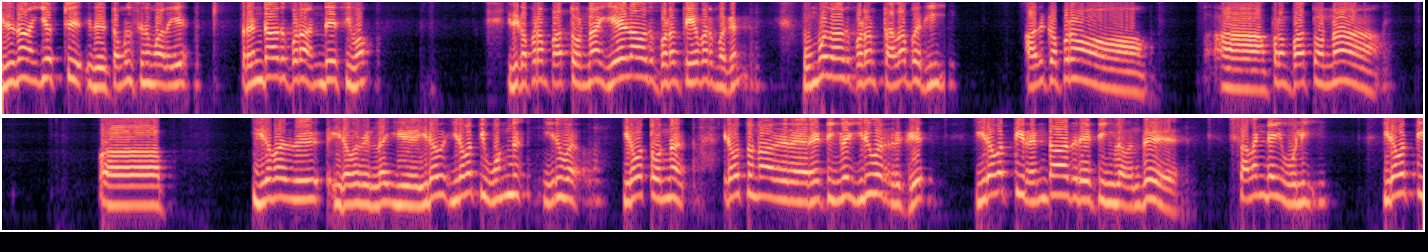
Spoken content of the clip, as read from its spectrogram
இதுதான் ஹையஸ்ட் இது தமிழ் சினிமாலேயே ரெண்டாவது படம் அன்பே சிவம். இதுக்கப்புறம் பார்த்தோம்னா ஏழாவது படம் தேவர் மகன். ஒன்பதாவது படம் தளபதி. அதுக்கப்புறம் அப்புறம் பார்த்தோம்னா இருபது இருபது இல்லை இ- இருபது இருபத்தி ஒன்று இருவர் இருபத்தொன்று இருபத்தொன்னாவது ரேட்டிங்ல இருவர் இருக்கு. இருபத்தி ரெண்டாவது ரேட்டிங்ல வந்து சலங்கை ஒளி இருபத்தி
